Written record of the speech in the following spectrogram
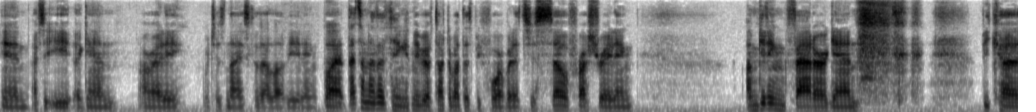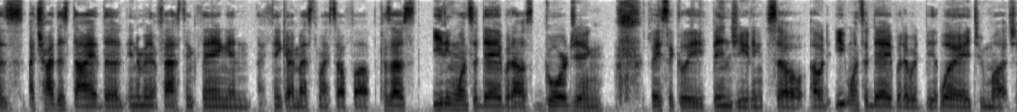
and I have to eat again already which is nice because I love eating. But that's another thing. Maybe I've talked about this before, but it's just so frustrating. I'm getting fatter again because I tried this diet, the intermittent fasting thing, and I think I messed myself up because I was eating once a day, but I was gorging, basically binge eating. So I would eat once a day, but it would be way too much.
